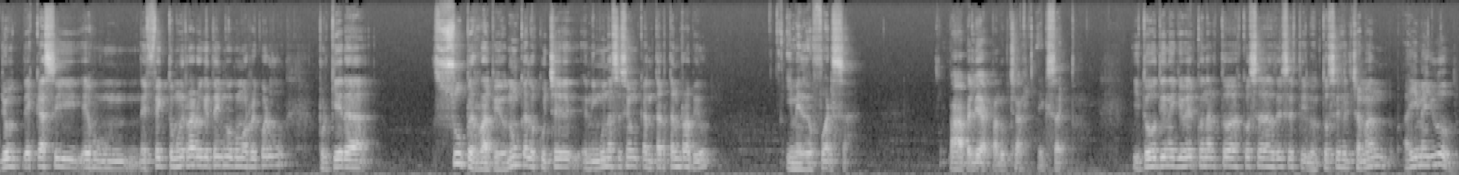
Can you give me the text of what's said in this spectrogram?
yo es casi, es un efecto muy raro que tengo como recuerdo, porque era súper rápido. Nunca lo escuché en ninguna sesión cantar tan rápido y me dio fuerza. Para pelear, para luchar. Exacto. Y todo tiene que ver con hartas cosas de ese estilo. Entonces el chamán ahí me ayudó.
